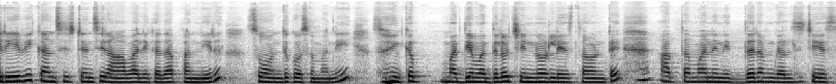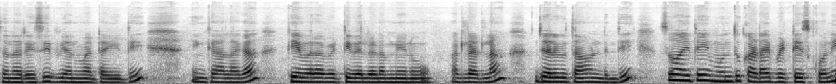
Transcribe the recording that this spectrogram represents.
గ్రేవీ కన్సిస్టెన్సీ రావాలి కదా పన్నీర్. సో అందుకోసమని. సో ఇంకా మధ్య మధ్యలో చిన్నోళ్ళు వేస్తూ ఉంటే అత్తమ్మ నేను ఇద్దరం కలిసి చేస్తున్న రెసిపీ అనమాట ఇది. ఇంకా అలాగా కెమెరా పెట్టి వెళ్ళడం నేను అట్లా అట్లా జరుగుతూ ఉండింది. సో అయితే ముందు కడాయి పెట్టేసుకొని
